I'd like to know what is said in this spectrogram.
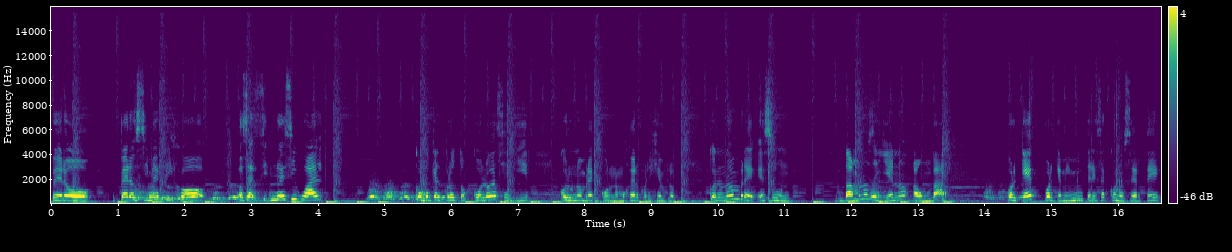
pero, pero sí me fijo, o sea, no es igual como que el protocolo a seguir con un hombre que con una mujer, por ejemplo. Con un hombre es un vámonos de lleno a un bar. ¿Por qué? Porque a mí me interesa conocerte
